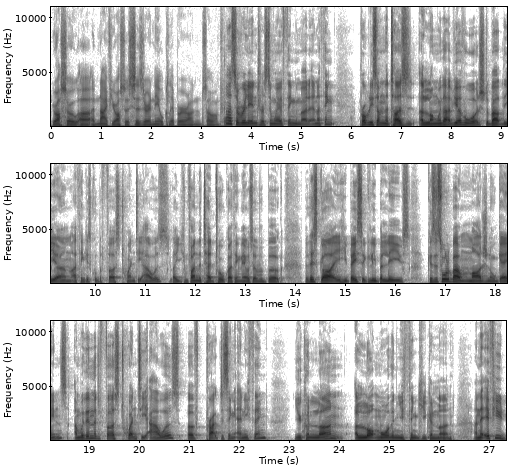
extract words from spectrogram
you're also uh, a knife. You're also a scissor, a nail clipper, and so on. Well, that's a really interesting way of thinking about it, and I think probably something that ties along with that. Have you ever watched about the? Um, I think it's called the first twenty hours. Like you can find the TED Talk. I think they also have a book. But this guy, he basically believes because it's all about marginal gains, and within the first twenty hours of practicing anything, you can learn a lot more than you think you can learn. And that if you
